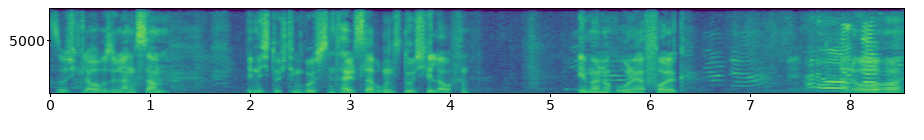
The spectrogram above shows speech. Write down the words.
So, ich glaube, so langsam bin ich durch den größten Teil des Labyrinths durchgelaufen. Immer noch ohne Erfolg. Hallo. Hallo.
